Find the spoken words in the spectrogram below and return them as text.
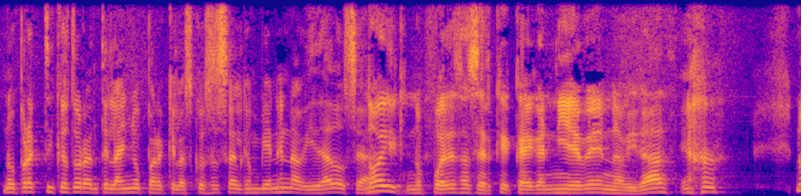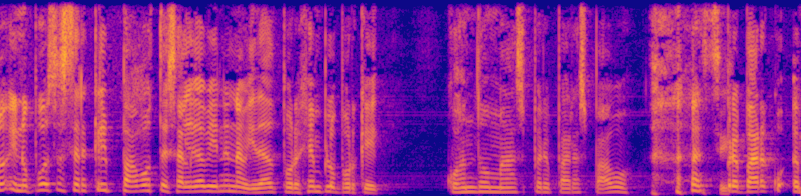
no practicas durante el año para que las cosas salgan bien en Navidad, o sea. No, y no puedes hacer que caiga nieve en Navidad. No, y no puedes hacer que el pavo te salga bien en Navidad, por ejemplo, porque ¿cuándo más preparas pavo? Preparar, eh,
